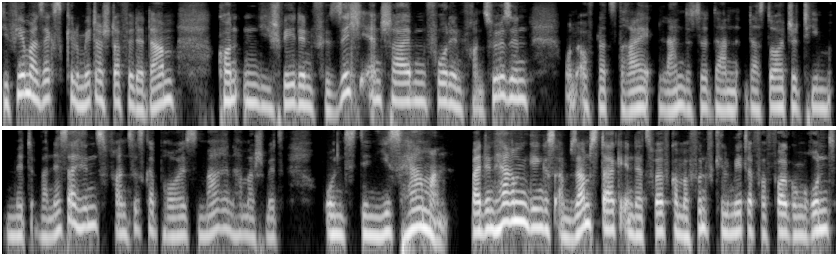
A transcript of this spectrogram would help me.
Die 4x6 Kilometer Staffel der Damen konnten die Schwedin für sich entscheiden vor den Französinnen und auf Platz drei landete dann das deutsche Team mit Vanessa Hinz, Franziska Preuß, Marin Hammerschmidt und Denise Herrmann. Bei den Herren ging es am Samstag in der 12,5 Kilometer Verfolgung rund.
